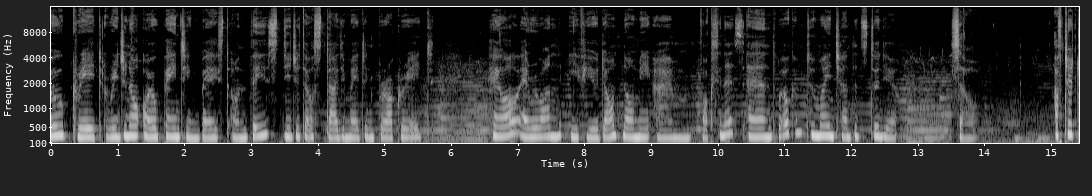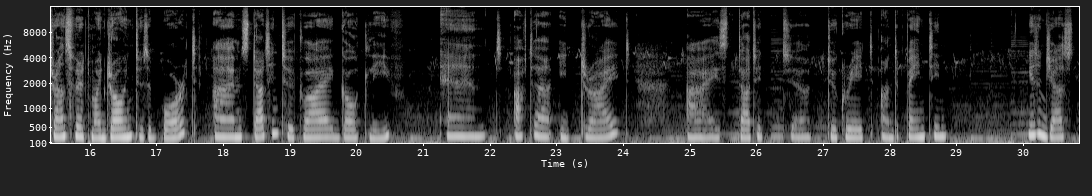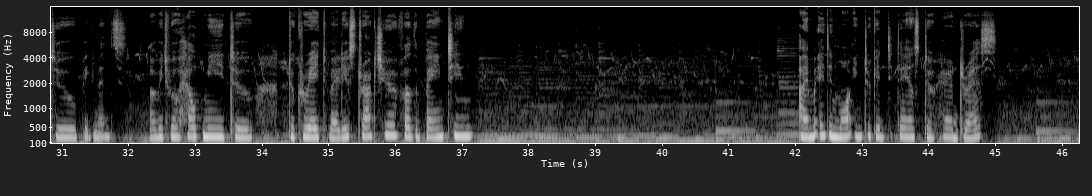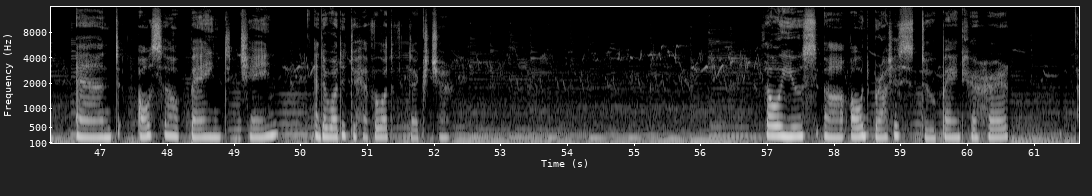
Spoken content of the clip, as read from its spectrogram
will create original oil painting based on this digital study made in Procreate. Hello everyone, if you don't know me, I'm Foxiness and welcome to my enchanted studio. So, after transferred my drawing to the board, I'm starting to apply gold leaf and after it dried, I started to, to create underpainting using just two pigments, uh, which will help me to to create value structure for the painting. I'm adding more intricate details to her dress and also paint chain and I wanted to have a lot of texture. I'll use uh, old brushes to paint her hair.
